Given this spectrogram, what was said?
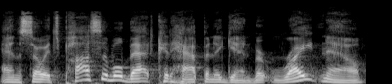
And so it's possible that could happen again. But right now,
